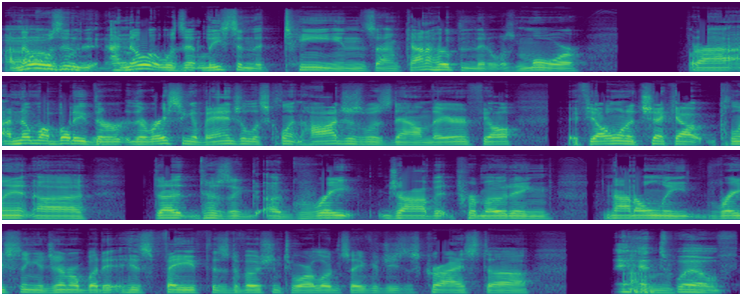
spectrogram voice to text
I know it was in. The, I know it was at least in the teens. I'm kind of hoping that it was more, but I, I know my buddy, the the racing evangelist Clint Hodges, was down there. If y'all if y'all want to check out Clint, uh, does, does a, a great job at promoting not only racing in general, but his faith, his devotion to our Lord and Savior Jesus Christ. Uh, They had um, 12.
